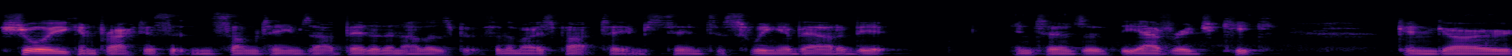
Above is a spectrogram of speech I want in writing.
sure you can practice it and some teams are better than others but for the most part teams tend to swing about a bit in terms of the average kick can go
